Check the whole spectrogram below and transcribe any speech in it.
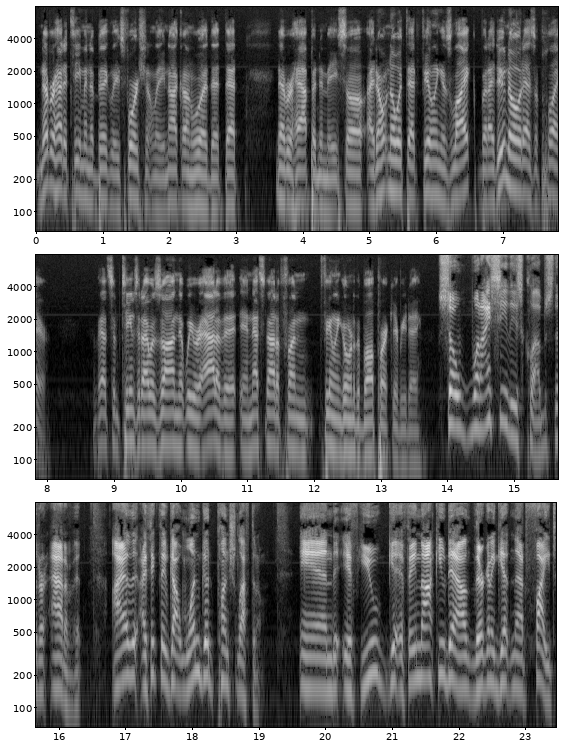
Never had a team in the big leagues, fortunately, knock on wood, that that never happened to me. So I don't know what that feeling is like, but I do know it as a player. I've had some teams that I was on that we were out of it, and that's not a fun feeling going to the ballpark every day. So when I see these clubs that are out of it, I I think they've got one good punch left in them. And if you get if they knock you down, they're going to get in that fight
